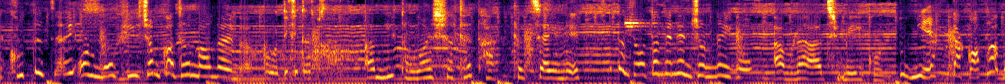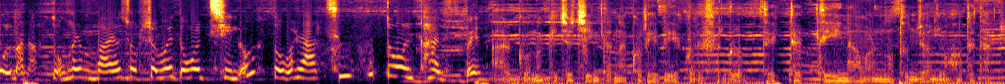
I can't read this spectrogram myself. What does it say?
এক হতে চাই ওর মুখে সব কথা মানায় না। আমার দিকে দেখো আমি তোমার সাথে থাকতে চাই নে যতদিনের জন্যই হোক আমরা আজ বিয়ে করি। তুমি একটা কথা বলবা না। তোমার মায়া সবসময় তোমার ছিল তোমার আছে তোমার থাকবে। আর কোনো কিছু চিন্তা না করে বিয়ে করে ফেলব। প্রত্যেকটা দিন আমার নতুন জন্ম হতে থাকে।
